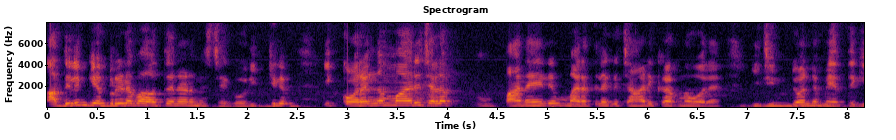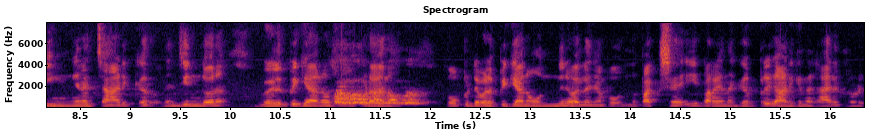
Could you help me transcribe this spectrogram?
അതിലും ഗബ്രിയുടെ ഭാഗത്ത് തന്നെയാണ് മിസ്റ്റേക്ക് ഒരിക്കലും ഈ കൊരങ്ങന്മാർ ചില പനയിലും മരത്തിലൊക്കെ ചാടി കയറുന്ന പോലെ ഈ ജിൻഡോന്റെ മേത്തേക്ക് ഇങ്ങനെ ചാടി കയറും. ഞാൻ ജിൻഡോനെ വെളുപ്പിക്കാനോ സോപ്പിടാനോ സോപ്പിട്ട് വെളുപ്പിക്കാനോ ഒന്നിനുമല്ല ഞാൻ പോകുന്നത്. പക്ഷേ ഈ പറയുന്ന ഗബ്രി കാണിക്കുന്ന കാര്യത്തിനോട്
